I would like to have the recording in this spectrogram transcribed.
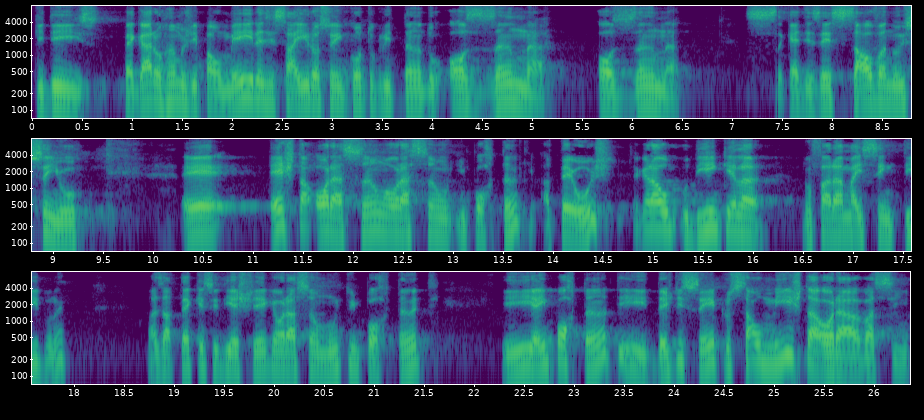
que diz: Pegaram ramos de palmeiras e saíram ao seu encontro gritando: Hosana, Hosana. Quer dizer, salva-nos, Senhor. É, esta oração, uma oração importante até hoje, chegará o, o dia em que ela não fará mais sentido, né? Mas até que esse dia chegue, é uma oração muito importante. E é importante desde sempre. O salmista orava assim.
